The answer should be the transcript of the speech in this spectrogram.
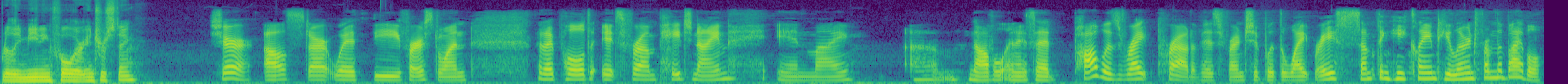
really meaningful or interesting? Sure. I'll start with the first one that I pulled. It's from page nine in my um, novel, and it said Pa was right proud of his friendship with the white race, something he claimed he learned from the Bible.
